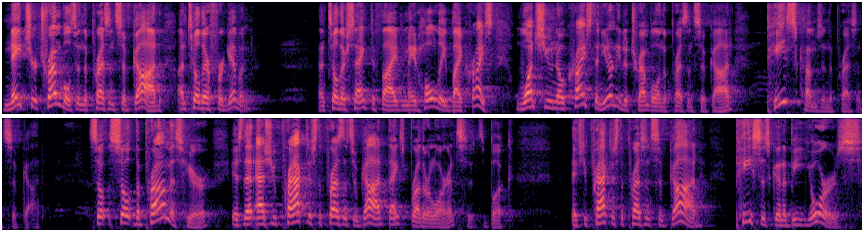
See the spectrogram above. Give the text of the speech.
Nature trembles in the presence of God until they're forgiven, until they're sanctified and made holy by Christ. Once you know Christ, then you don't need to tremble in the presence of God. Peace comes in the presence of God. So, so the promise here is that as you practice the presence of God, thanks, Brother Lawrence, it's a book. If you practice the presence of God, peace is going to be yours.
